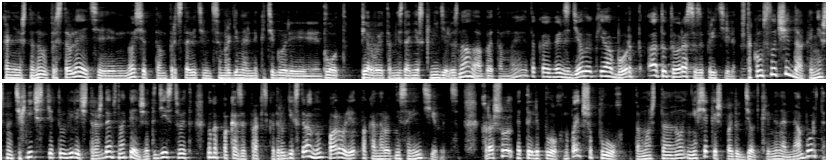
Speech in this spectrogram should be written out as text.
конечно. Ну, вы представляете, носит там представительница маргинальной категории плод первые, там, не знаю, несколько недель узнала об этом, и такая говорит, сделаю-ка я аборт, а тут его раз и запретили. В таком случае, да, конечно, технически это увеличит рождаемость, но опять же, это действует, ну, как показывает практика других стран, ну, пару лет, пока народ не сориентируется. Хорошо это или плохо? Ну, понятно, что плохо, потому что, ну, не все, конечно, пойдут делать криминальные аборты,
